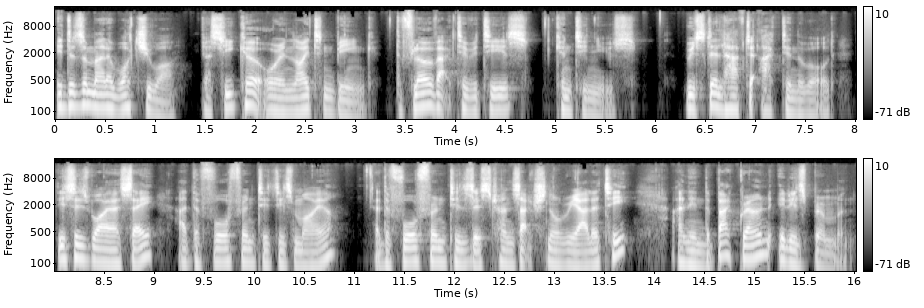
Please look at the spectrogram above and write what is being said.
it doesn't matter what you are, a seeker or enlightened being, the flow of activities continues we still have to act in the world. This is why I say at the forefront it is Maya, at the forefront is this transactional reality, and in the background it is Brahman,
